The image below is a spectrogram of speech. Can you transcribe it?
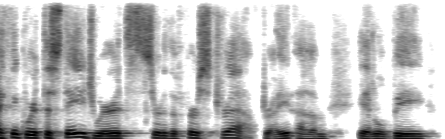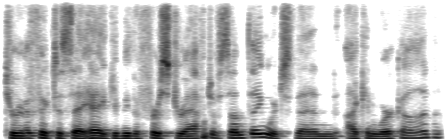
I think we're at the stage where it's sort of the first draft, right? Um, it'll be terrific to say, hey, give me the first draft of something, which then I can work on.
